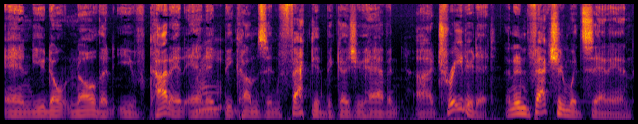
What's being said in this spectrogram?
and you don't know that you've cut it and it becomes infected because you haven't uh, treated it? An infection would set in.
